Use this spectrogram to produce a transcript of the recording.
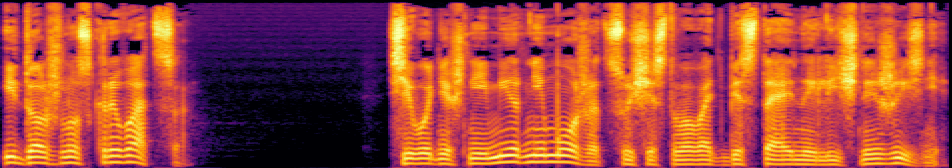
и должно скрываться. Сегодняшний мир не может существовать без тайны личной жизни.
